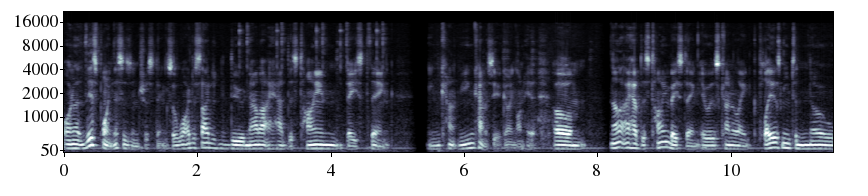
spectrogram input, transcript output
Oh and at this point this is interesting. So what I decided to do now that I had this time based thing, you can kind of, you can kind of see it going on here. Um now that I have this time based thing, it was kind of like players need to know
